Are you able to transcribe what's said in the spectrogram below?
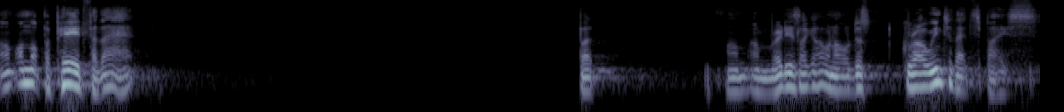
I'm, not prepared for that. But I'm ready as I go, and I'll just grow into that space.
